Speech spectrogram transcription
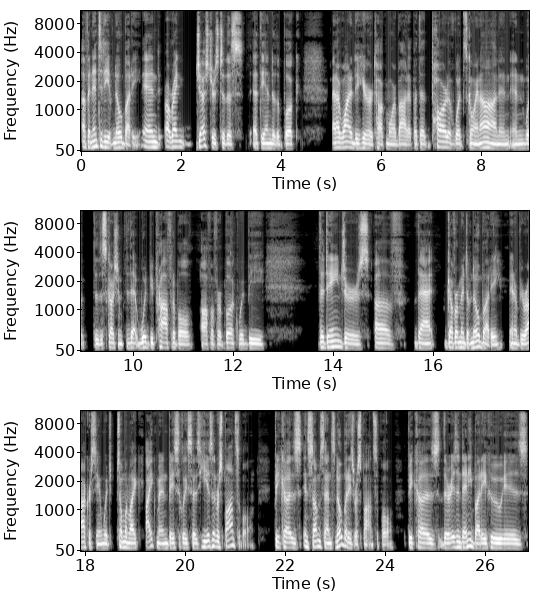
of an entity of nobody. And Arendt gestures to this at the end of the book and I wanted to hear her talk more about it, but that part of what's going on and, and what the discussion that would be profitable off of her book would be the dangers of that government of nobody in a bureaucracy in which someone like Eichmann basically says he isn't responsible because in some sense, nobody's responsible because there isn't anybody who is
